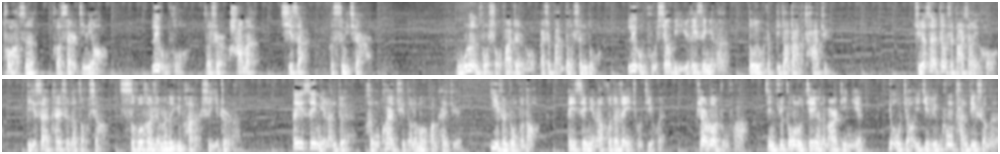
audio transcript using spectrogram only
托马森和塞尔吉尼奥，利物浦则是哈曼、西塞和斯米切尔。无论从首发阵容还是板凳深度，利物浦相比于 AC 米兰都有着比较大的差距。决赛正式打响以后，比赛开始的走向似乎和人们的预判是一致的。AC 米兰队很快取得了梦幻开局，一分钟不到，AC 米兰获得任意球机会，皮尔洛主罚，禁区中路接应的马尔蒂尼右脚一记凌空弹地射门，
